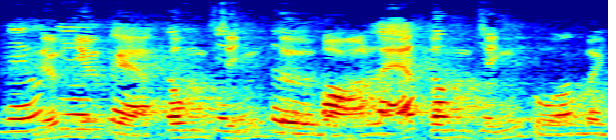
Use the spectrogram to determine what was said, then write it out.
nếu như kẻ công chính từ bỏ lẽ công chính của mình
